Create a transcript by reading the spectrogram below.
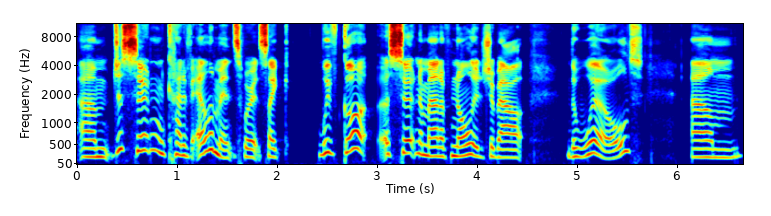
um, just certain kind of elements where it's like we've got a certain amount of knowledge about the world, um,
